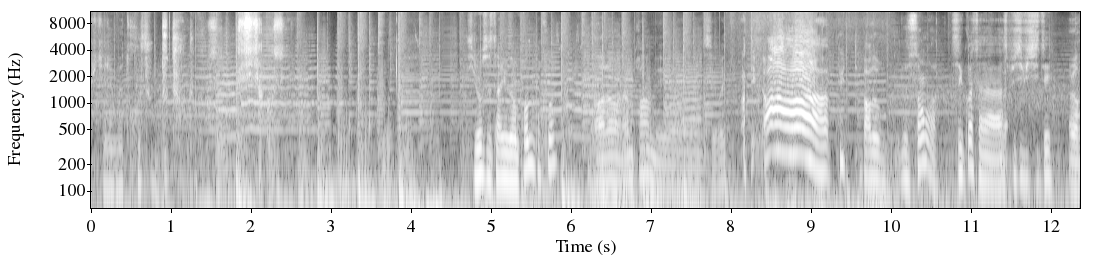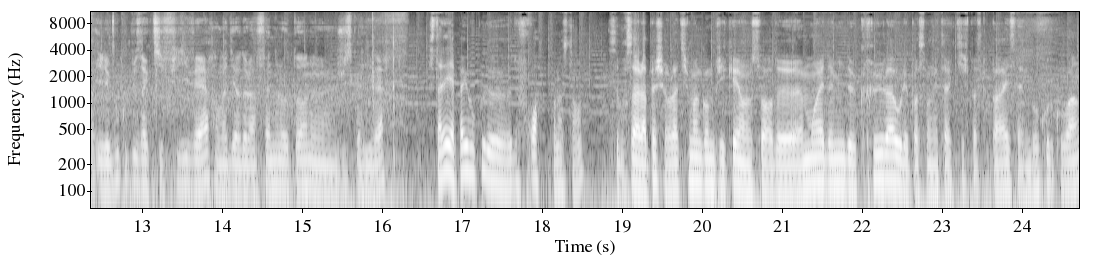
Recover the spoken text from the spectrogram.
Putain, j'aime trop chaud. Sinon, ça t'arrive d'en prendre parfois? Oh non, on en prend, mais euh, c'est vrai que. Ah, t'es- Ah Putain, pardon. Le cendre, c'est quoi sa spécificité? Alors il est beaucoup plus actif l'hiver, on va dire de la fin de l'automne euh, jusqu'à l'hiver. Cette année, il n'y a pas eu beaucoup de, de froid pour l'instant. C'est pour ça que la pêche est relativement compliquée. On sort de un mois et demi de crue là où les poissons étaient actifs parce que pareil ça aime beaucoup le courant.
